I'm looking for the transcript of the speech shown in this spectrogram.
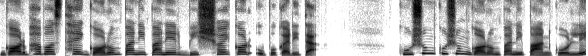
গর্ভাবস্থায় গরম পানি পানের বিস্ময়কর উপকারিতা। কুসুম কুসুম গরম পানি পান করলে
